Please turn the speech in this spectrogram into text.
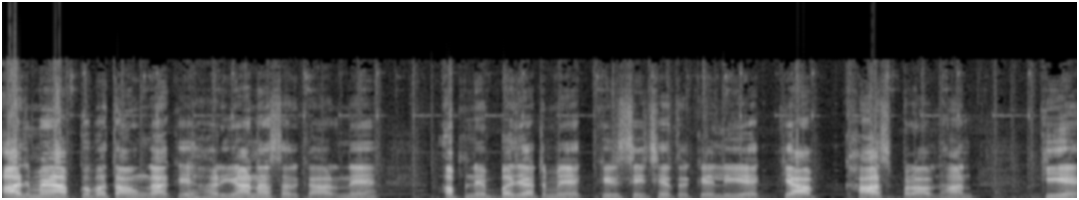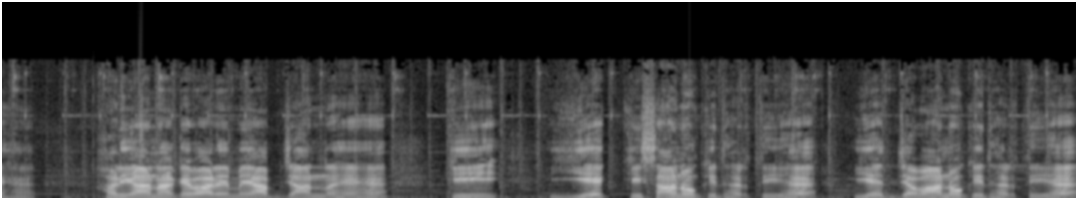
आज मैं आपको बताऊँगा कि हरियाणा सरकार ने अपने बजट में कृषि क्षेत्र के लिए क्या खास प्रावधान किए हैं। हरियाणा के बारे में आप जान रहे हैं कि ये किसानों की धरती है, ये जवानों की धरती है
